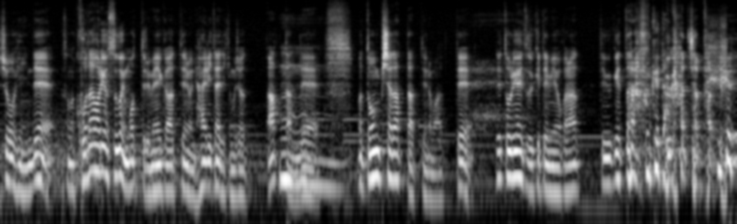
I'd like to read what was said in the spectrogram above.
商品でそのこだわりをすごい持ってるメーカーっていうのに入りたいって気持ちがあったんで、まあ、ドンピシャだったっていうのもあってでとりあえず受けてみようかなって受けたら受けた。受かっちゃったって で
